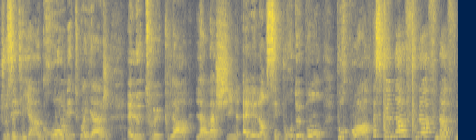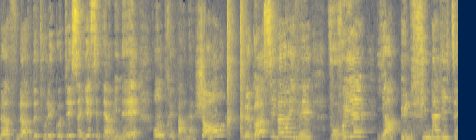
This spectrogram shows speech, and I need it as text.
je vous ai dit, il y a un gros nettoyage. Et le truc là, la machine, elle est lancée pour de bon. Pourquoi? Parce que 9, 9, 9, 9, 9 de tous les côtés, ça y est, c'est terminé. On prépare la chambre, le gosse, il va arriver. Vous voyez il y a une finalité.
